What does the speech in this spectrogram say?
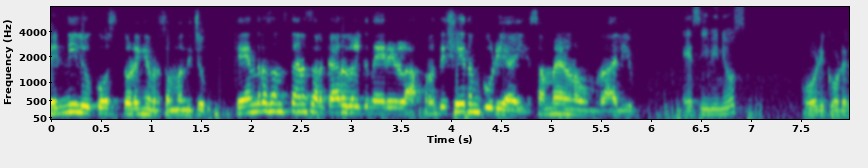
Benny Lukose തുടങ്ങിയവർ സംബന്ധിച്ചു. കേന്ദ്ര സംസ്ഥാന സർക്കാരുകൾക്ക് നേരെയുള്ള പ്രതിഷേധം കൂടിയായി സമ്മേളനവും റാലിയും. A news Kozhikode.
